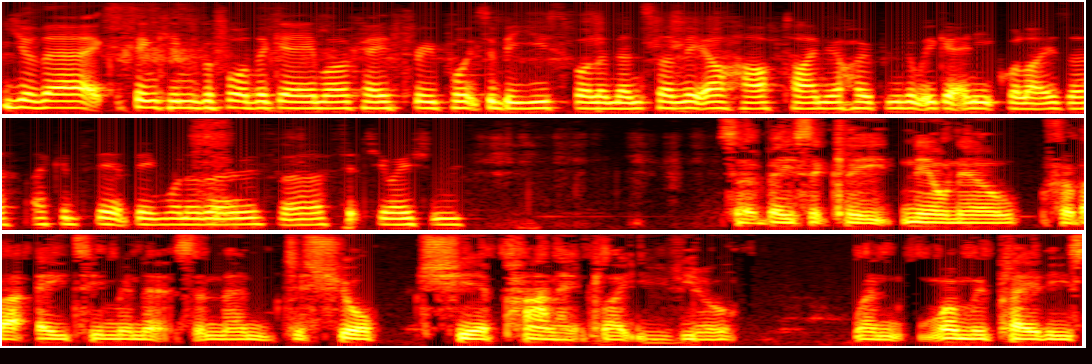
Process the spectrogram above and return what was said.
you're there thinking before the game, okay, three points would be useful, and then suddenly at half time you're hoping that we get an equaliser. I can see it being one of those uh, situations. So basically, nil nil for about eighty minutes, and then just sheer sheer panic, like you, you know, when when we play these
